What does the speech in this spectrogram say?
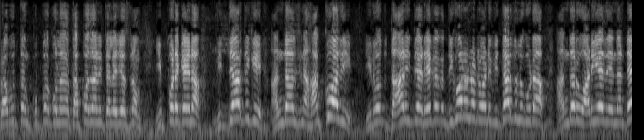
ప్రభుత్వం కుప్పకూలగా తప్పదని తెలియజేస్తున్నాం. ఇప్పటికైనా విద్యార్థికి అందాల్సిన హక్కు అది. ఈరోజు దారిద్ర్య రేఖకు దిగువన ఉన్నటువంటి విద్యార్థులు కూడా అందరూ అడిగేది ఏంటంటే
